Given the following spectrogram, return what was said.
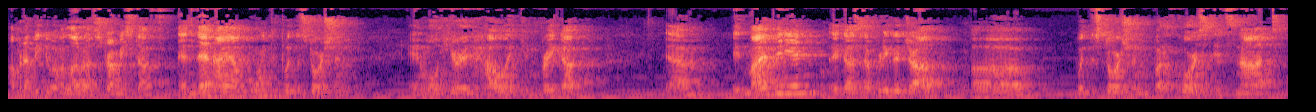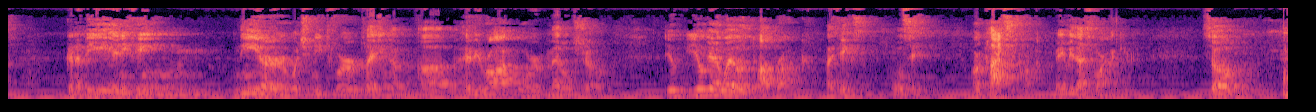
I'm gonna be doing a lot of strummy stuff, and then I am going to put distortion, and we'll hear it how it can break up. Um, in my opinion, it does a pretty good job uh, with distortion, but of course, it's not gonna be anything near what you need for playing a, a heavy rock or metal show. You, you'll get away with pop rock, I think so. We'll see. Or classic rock, maybe that's more accurate. So, so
